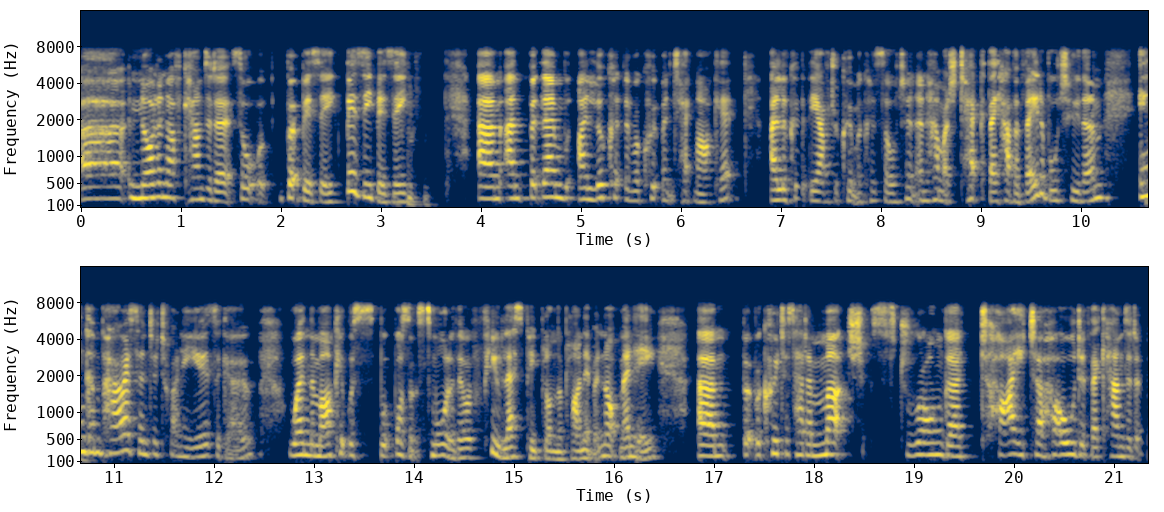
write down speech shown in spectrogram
uh, not enough candidates or but busy busy busy. Um, and but then i look at the recruitment tech market. I look at the average recruitment consultant and how much tech they have available to them in comparison to 20 years ago when the market was wasn't smaller. There were a few less people on the planet but not many. Um, but recruiters had a much stronger tighter hold of their candidate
